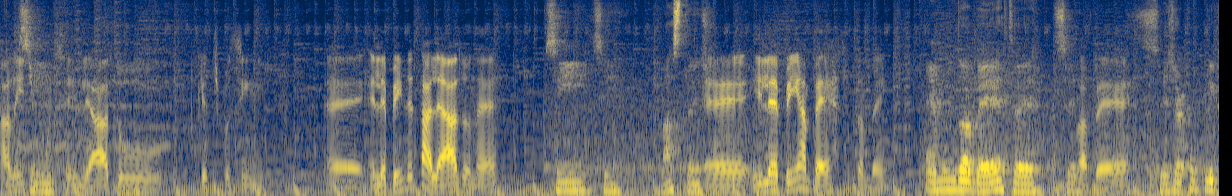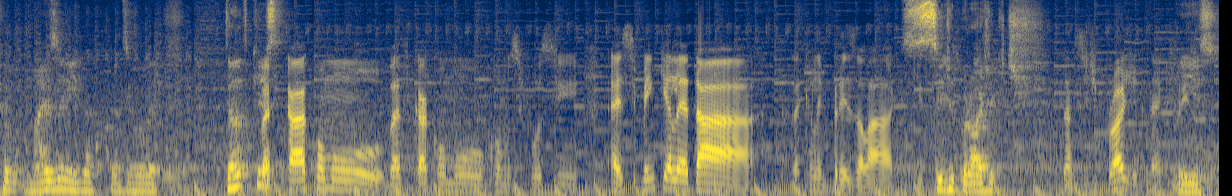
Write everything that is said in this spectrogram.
além Sim. de muito serrilhado, porque tipo assim, é, ele é bem detalhado, né? Sim, sim. Bastante. É, ele é bem aberto também, mundo aberto, é. Você, muito aberto. você já complica mais ainda pra desenvolver. Tanto que Vai ficar como, vai ficar como, como se fosse, é, se bem que ela é da, daquela empresa lá, que CD fez o- Projekt. da CD Projekt, né? Que fez Isso.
